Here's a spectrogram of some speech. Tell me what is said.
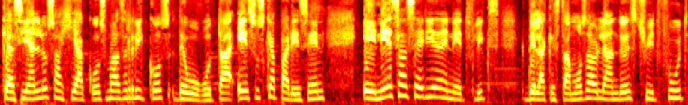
que hacían los ajiacos más ricos de Bogotá, esos que aparecen en esa serie de Netflix de la que estamos hablando de Street Food,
